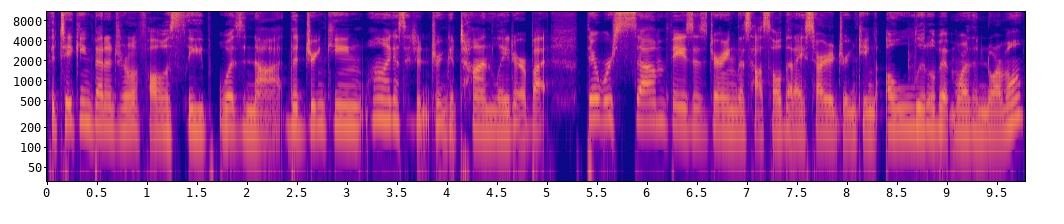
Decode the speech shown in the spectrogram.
The taking Benadryl to fall asleep was not. The drinking, well, I guess I didn't drink a ton later, but there were some phases during this hustle that I started drinking a little bit more than normal.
